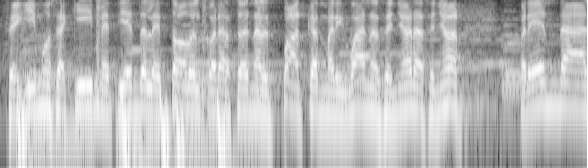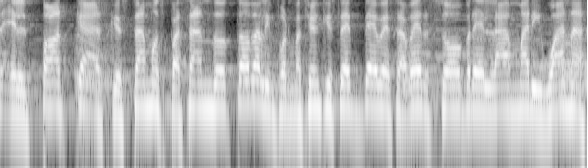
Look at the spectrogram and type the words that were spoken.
Seguimos aquí metiéndole todo el corazón al podcast marihuana, señora, señor prenda el podcast que estamos pasando toda la información que usted debe saber sobre la marihuana.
